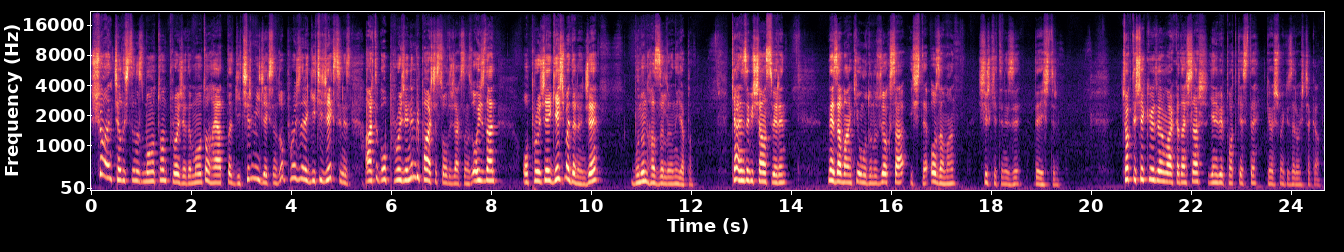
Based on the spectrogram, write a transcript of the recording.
şu an çalıştığınız monoton projede, monoton hayatta geçirmeyeceksiniz. O projelere geçeceksiniz. Artık o projenin bir parçası olacaksınız. O yüzden o projeye geçmeden önce bunun hazırlığını yapın. Kendinize bir şans verin. Ne zamanki umudunuz yoksa işte o zaman şirketinizi değiştirin. Çok teşekkür ediyorum arkadaşlar. Yeni bir podcast'te görüşmek üzere. Hoşçakalın.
